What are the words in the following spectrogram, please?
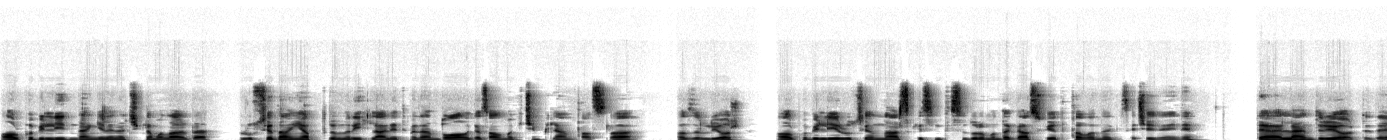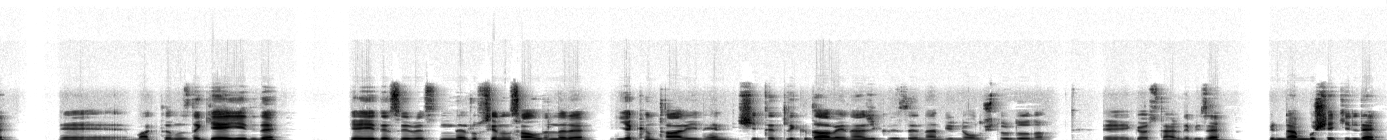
Avrupa Birliği'nden gelen açıklamalarda Rusya'dan yaptırımları ihlal etmeden doğalgaz almak için plan taslağı hazırlıyor. Avrupa Birliği Rusya'nın arz kesintisi durumunda gaz fiyatı tavanı seçeneğini değerlendiriyor dedi. Ee, baktığımızda G7'de G7 zirvesinde Rusya'nın saldırıları yakın tarihin en şiddetli gıda ve enerji krizlerinden birini oluşturduğunu e, gösterdi bize. Gündem bu şekilde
